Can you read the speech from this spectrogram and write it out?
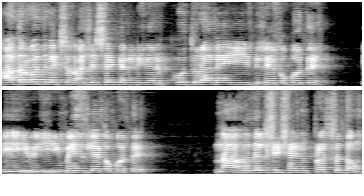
ఆ తర్వాత నెక్స్ట్ రాజశేఖర్ రెడ్డి గారి కూతురు అనే ఇది లేకపోతే ఈ ఈ- ఇమేజ్ లేకపోతే నాకు తెలిసి షర్మి ప్రస్తుతం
